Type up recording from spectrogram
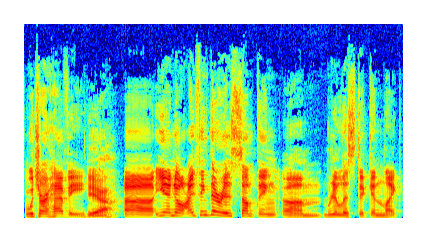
which are heavy. Yeah, Uh, yeah, no, I think there is something um, realistic and like,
